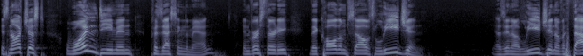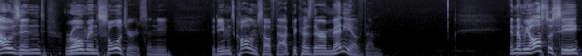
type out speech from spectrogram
it's not just one demon possessing the man. In verse 30, they call themselves legion, as in a legion of a thousand Roman soldiers. And the, the demons call themselves that because there are many of them. And then we also see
